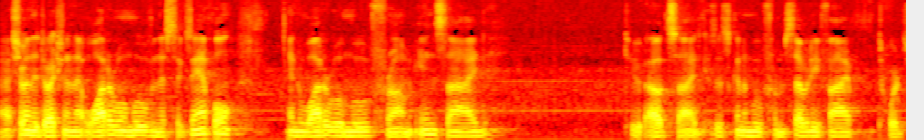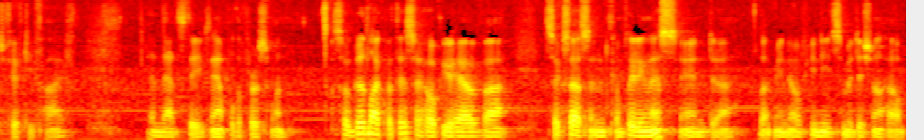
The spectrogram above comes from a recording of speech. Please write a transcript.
uh, showing the direction that water will move in this example. And water will move from inside to outside because it's going to move from 75 towards 55. And that's the example, the first one. So good luck with this. I hope you have uh, success in completing this and uh, let me know if you need some additional help.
